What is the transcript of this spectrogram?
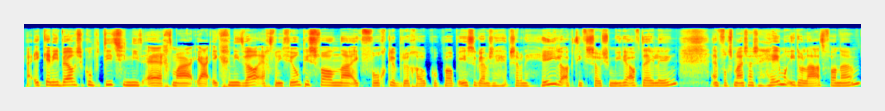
Ja, ik ken die Belgische competitie niet echt, maar ja, ik geniet wel echt van die filmpjes van. ik volg Club Brugge ook op, op Instagram. Ze, ze hebben een hele actieve social media afdeling. En volgens mij zijn ze helemaal idolaat van hem.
